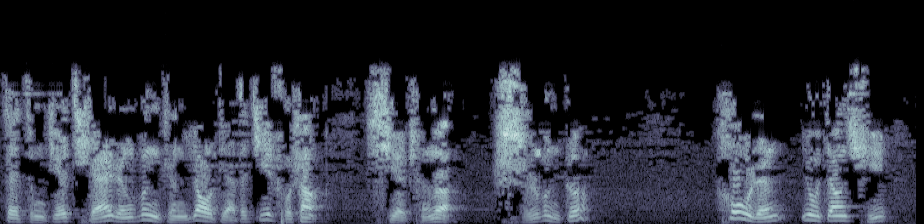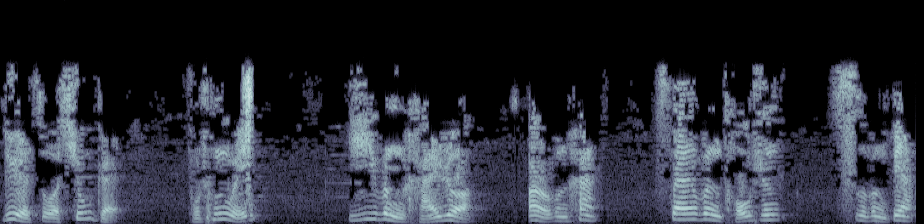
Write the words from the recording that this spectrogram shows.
在总结前人问诊要点的基础上。写成了《十问歌》，后人又将其略作修改，补充为：一问寒热，二问汗，三问头身，四问便，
